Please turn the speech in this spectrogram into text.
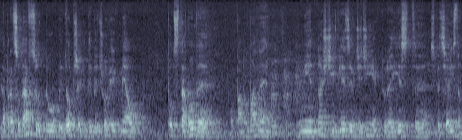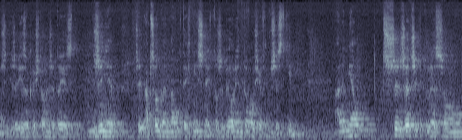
dla pracodawców byłoby dobrze, gdyby człowiek miał podstawowe, opanowane umiejętności i wiedzę w dziedzinie, której jest e, specjalistą, czyli jeżeli jest określony, że to jest inżynier czy absolwent nauk technicznych, to żeby orientował się w tym wszystkim, ale miał trzy rzeczy, które są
